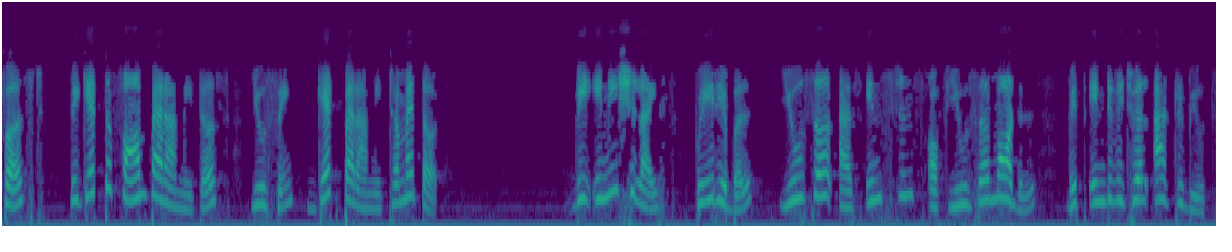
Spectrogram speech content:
First, we get the form parameters using getParameter method we initialize variable user as instance of user model with individual attributes.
